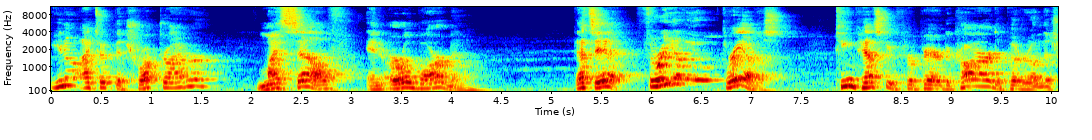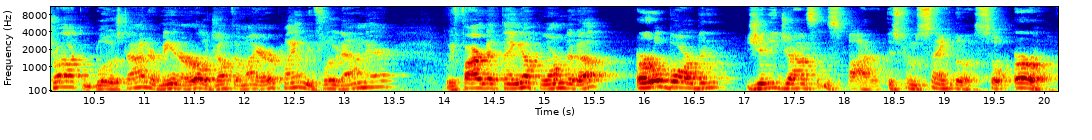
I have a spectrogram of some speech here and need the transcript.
you know, I took the truck driver, myself, and Earl Barban. That's it. Three of you? Three of us. Team Penske prepared the car to put it on the truck and blew us down there. Me and Earl jumped on my airplane. We flew down there. We fired that thing up, warmed it up. Earl Barban, Jimmie Johnson spotter is from St. Louis. So Earl.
